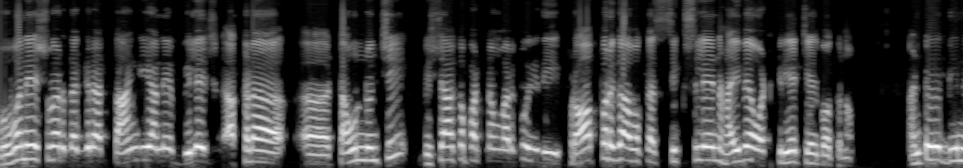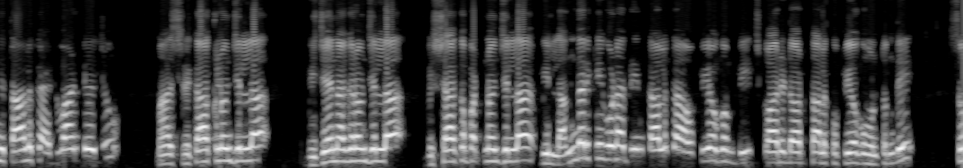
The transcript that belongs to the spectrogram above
భువనేశ్వర్ దగ్గర టాంగి అనే విలేజ్ అక్కడ టౌన్ నుంచి విశాఖపట్నం వరకు ఇది ప్రాపర్గా ఒక సిక్స్ లేన్ హైవే ఒకటి క్రియేట్ చేయబోతున్నాం. అంటే దీని తాలూకా అడ్వాంటేజ్ మా శ్రీకాకుళం జిల్లా విజయనగరం జిల్లా విశాఖపట్నం జిల్లా వీళ్ళందరికీ కూడా దీని తాలూకా ఉపయోగం బీచ్ కారిడార్ తాలూకా ఉపయోగం ఉంటుంది. సో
